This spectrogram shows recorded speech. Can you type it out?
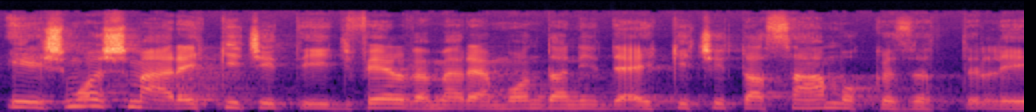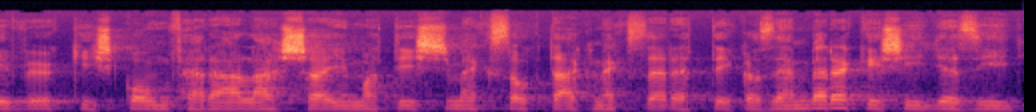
És most már egy kicsit így félve merem mondani, de egy kicsit a számok között lévő kis konferálásaimat is megszokták, megszerették az emberek, és így ez így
